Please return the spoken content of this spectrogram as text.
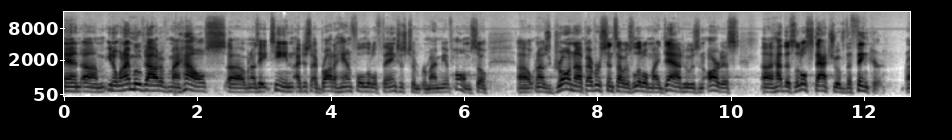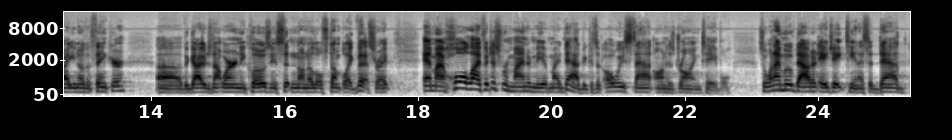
And um, you know, when I moved out of my house uh, when I was 18, I just I brought a handful of little things just to remind me of home. So uh, when I was growing up, ever since I was little, my dad, who was an artist, uh, had this little statue of the thinker. Right? You know the thinker, uh, the guy who's not wearing any clothes and he's sitting on a little stump like this, right? And my whole life, it just reminded me of my dad because it always sat on his drawing table. So when I moved out at age 18, I said, Dad,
